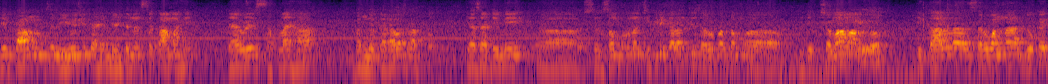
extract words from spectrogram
जे काम आमचं नियोजित आहे मेंटेनन्सचं काम आहे त्यावेळेस सप्लाय हा बंद करावाच लागतो. त्यासाठी मी स- संपूर्ण चिखलीकरांची सर्वप्रथम म्हणजे क्षमा मागतो की काल सर्वांना जो काही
